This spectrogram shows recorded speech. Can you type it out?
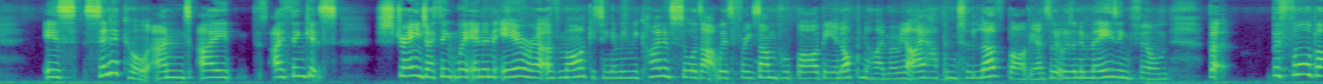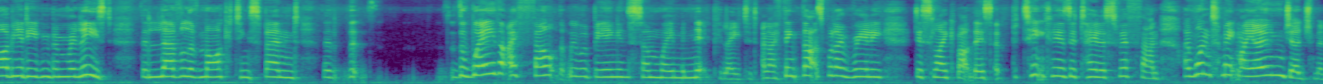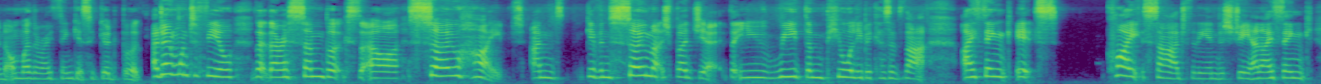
is cynical. And i i think it's strange. I think we're in an era of marketing. I mean, we kind of saw that with, for example, Barbie and Oppenheimer. I mean, I happen to love Barbie. I thought it was an amazing film. But before Barbie had even been released, the level of marketing spend, the, the, the way that I felt that we were being in some way manipulated. And I think that's what I really dislike about this, uh, particularly as a Taylor Swift fan. I want to make my own judgment on whether I think it's a good book. I don't want to feel that there are some books that are so hyped and given so much budget that you read them purely because of that. I think it's quite sad for the industry, and I think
